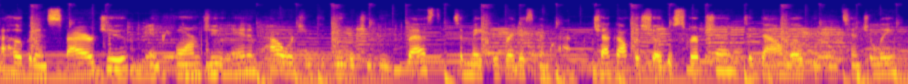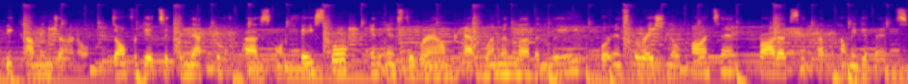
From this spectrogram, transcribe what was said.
I hope it inspired you, informed you, and empowered you to do what you do best to make your greatest impact. Check out the show description to download the Intentionally Becoming Journal. Don't forget to connect with us on Facebook and Instagram at Women Love and Lead for inspirational content, products, and upcoming events.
